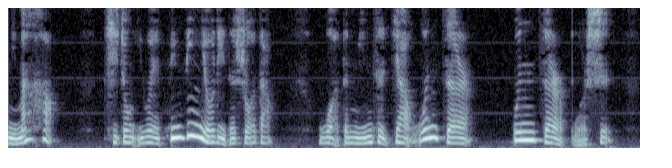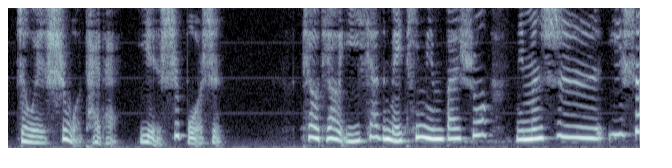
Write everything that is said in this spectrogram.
你们好，其中一位彬彬有礼地说道：“我的名字叫温泽尔，温泽尔博士。这位是我太太，也是博士。”跳跳一下子没听明白，说：“你们是医生？”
